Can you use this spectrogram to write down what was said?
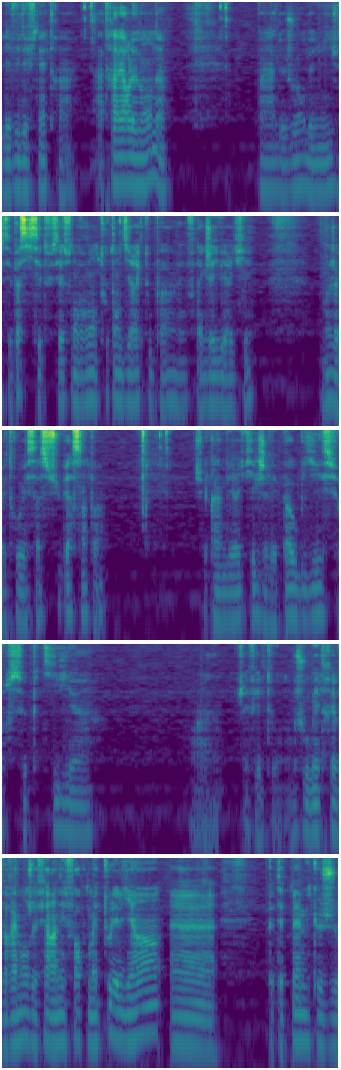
les vues des fenêtres à travers le monde. Voilà, de jour, de nuit, je sais pas si, si elles sont vraiment toutes en direct ou pas, il faudrait que j'aille vérifier. Moi j'avais trouvé ça super sympa. Je vais quand même vérifier que j'avais pas oublié sur ce petit... Euh, voilà, j'ai fait le tour. je vous mettrai vraiment, je vais faire un effort pour mettre tous les liens. Euh, peut-être même que je,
